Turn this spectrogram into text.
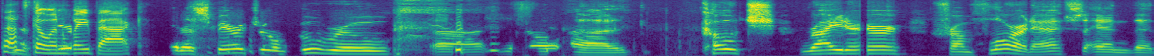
That's going way back. And a spiritual guru, uh, you know, uh, coach writer from Florida, and uh,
